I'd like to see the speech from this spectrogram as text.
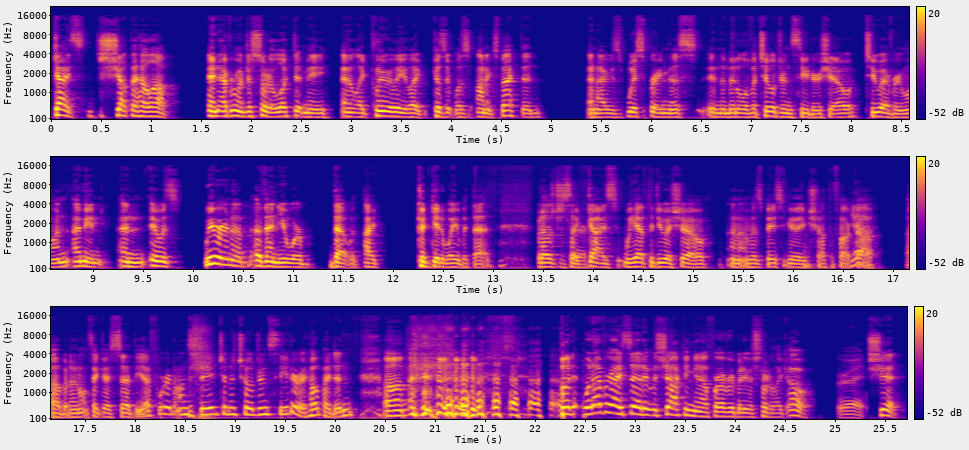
guys, shut the hell up. And everyone just sort of looked at me and like clearly like because it was unexpected. And I was whispering this in the middle of a children's theater show to everyone. I mean, and it was we were in a, a venue where that was, I could get away with that, but I was just like, guys, we have to do a show, and I was basically like, shut the fuck Yeah. up. Uh, but I don't think I said the F word on stage in a children's theater. I hope I didn't. Um, but whatever I said, it was shocking enough where everybody was sort of like, oh, Right. shit.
